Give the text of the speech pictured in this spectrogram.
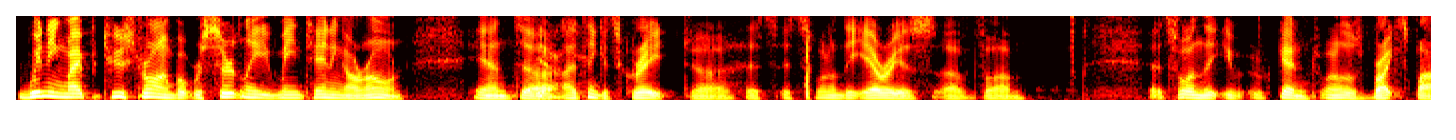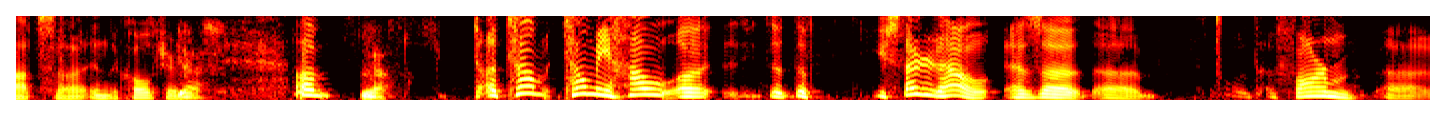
winning might be too strong, but we're certainly maintaining our own, and uh, yeah. I think it's great. Uh, it's it's one of the areas of um, it's one of the again one of those bright spots uh, in the culture. Yes. Um, yes. Uh, tell tell me how the, the you started out as a, farm uh,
